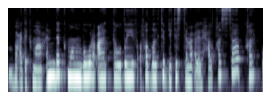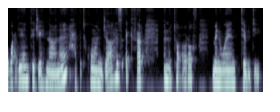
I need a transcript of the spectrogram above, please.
بعدك ما عندك منظور عن التوظيف أفضل تبدي تستمع للحلقة السابقة وبعدين تجي هنا حتى تكون جاهز أكثر أنه تعرف من وين تبدي.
